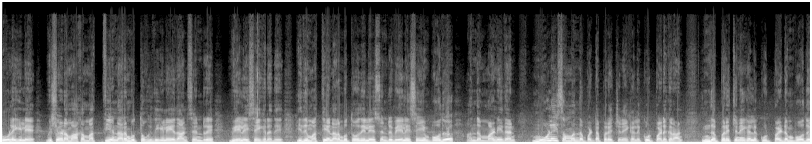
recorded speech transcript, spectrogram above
மூளையிலே விசேடமாக மத்திய நரம்பு தொகுதியிலே தான் சென்று வேலை செய்கிறது. இது மத்திய நரம்பு தொகுதியிலே சென்று வேலை செய்யும் போது அந்த மனிதன் மூளை சம்பந்தப்பட்ட பிரச்சனைகளுக்கு உட்படுகிறான். இந்த பிரச்சனைகளுக்கு உட்படும் போது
